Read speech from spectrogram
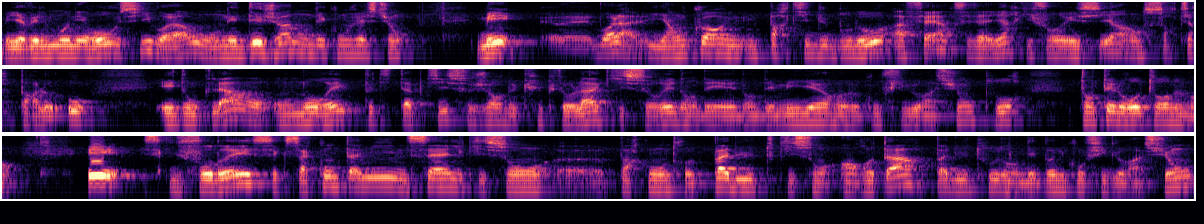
mais il y avait le Monero aussi, voilà, où on est déjà dans des congestions. Mais voilà, il y a encore une partie du boulot à faire, c'est-à-dire qu'il faut réussir à en sortir par le haut. Et donc là, on aurait petit à petit ce genre de crypto-là qui serait dans des, meilleures euh, configurations pour tenter le retournement. Et ce qu'il faudrait, c'est que ça contamine celles qui sont, euh, par contre, pas du qui sont en retard, pas du tout dans des bonnes configurations.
